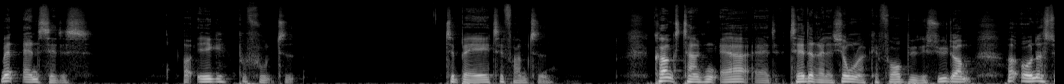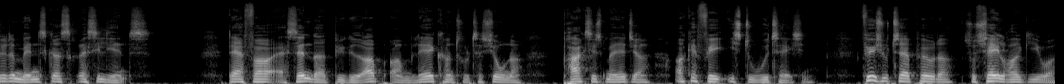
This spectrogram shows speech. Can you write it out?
men ansættes. Og ikke på fuld tid. Tilbage til fremtiden. Kongstanken er, at tætte relationer kan forebygge sygdom og understøtte menneskers resiliens. Derfor er centret bygget op om lægekonsultationer, praksismanager og café i stueetagen. Fysioterapeuter, socialrådgiver,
